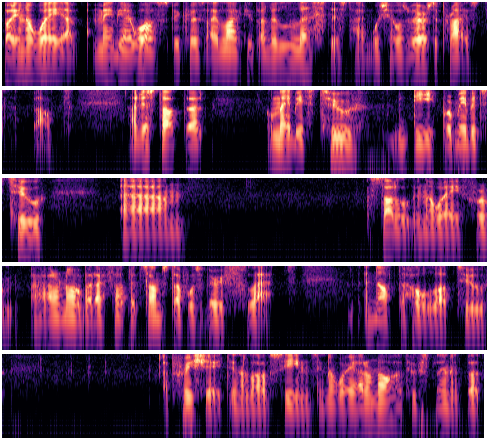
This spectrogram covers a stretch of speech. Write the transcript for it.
But in a way, uh, maybe I was because I liked it a little less this time, which I was very surprised about. I just thought that, or maybe it's too deep, or maybe it's too um, subtle in a way. For I don't know, but I thought that some stuff was very flat, and not a whole lot to appreciate in a lot of scenes in a way. I don't know how to explain it, but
